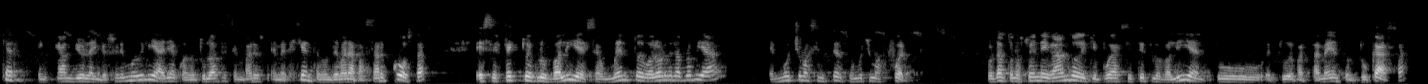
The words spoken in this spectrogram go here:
Claro. En cambio, la inversión inmobiliaria, cuando tú lo haces en barrios emergentes, donde van a pasar cosas, ese efecto de plusvalía, ese aumento de valor de la propiedad, es mucho más intenso, mucho más fuerte. Por tanto, no estoy negando de que pueda existir plusvalía en tu, en tu departamento, en tu casa,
